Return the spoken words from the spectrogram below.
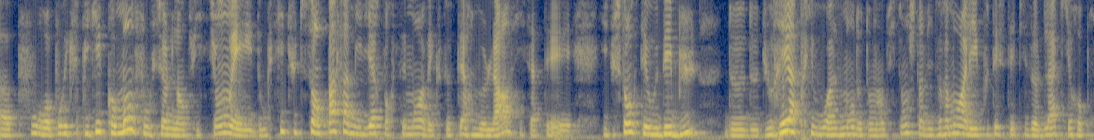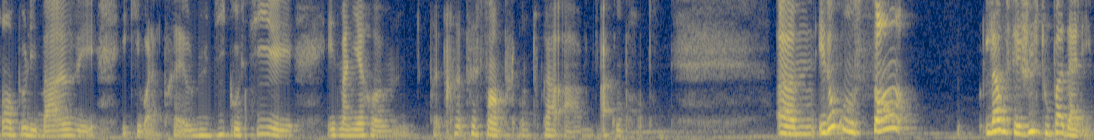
euh, pour, pour expliquer comment fonctionne l'intuition. Et donc, si tu te sens pas familière forcément avec ce terme-là, si, si tu sens que tu es au début du réapprivoisement de ton intuition, je t'invite vraiment à aller écouter cet épisode-là qui reprend un peu les bases et, qui voilà très ludique aussi et, de manière euh, très, très, très, simple en tout cas à comprendre. et donc, on sent là où c'est juste ou pas d'aller.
